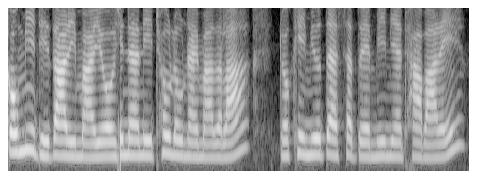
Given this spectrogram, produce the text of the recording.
ကုန်းမြင့်ဒေသတွေမှာရော ရေနံတွေ ထုတ်လုပ်နိုင်ပါသလား။ဒေါ်ခင်မျိုးသက်က ဆက်သွယ်မေးမြန်းထားပါတယ်။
